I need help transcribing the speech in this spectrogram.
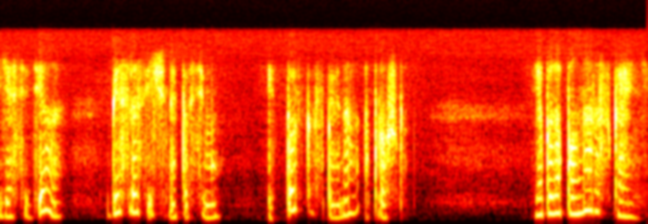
я сидела, безразличная ко всему, и только вспоминала о прошлом. Я была полна раскаяния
